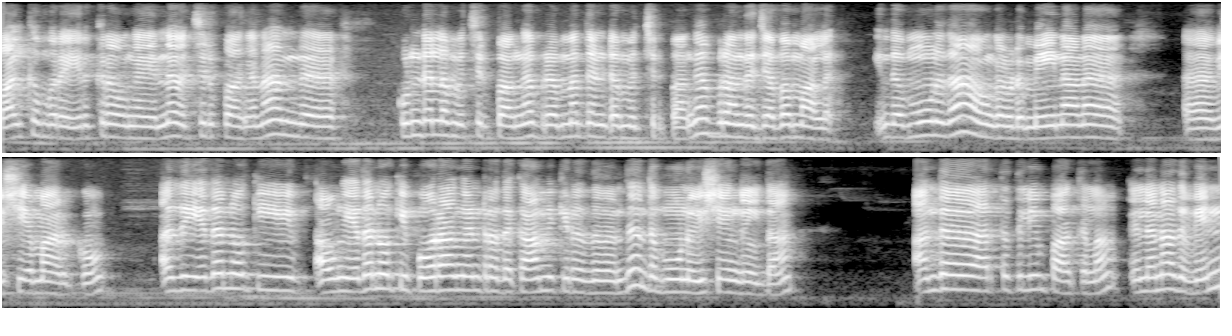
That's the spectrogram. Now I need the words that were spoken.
வாழ்க்கை முறை இருக்கிறவங்க என்ன வச்சிருப்பாங்கன்னா அந்த குண்டலம் வச்சிருப்பாங்க பிரம்மதண்டம் வச்சிருப்பாங்க அப்புறம் அந்த ஜபமாலை. இந்த மூணு தான் அவங்களோட மெயினான விஷயமா இருக்கும். அது எதை நோக்கி அவங்க எதை நோக்கி போறாங்கன்றத காமிக்கிறது வந்து அந்த மூணு விஷயங்கள் தான். அந்த அர்த்தத்திலையும் பார்க்கலாம். இல்லைன்னா அது வெண்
